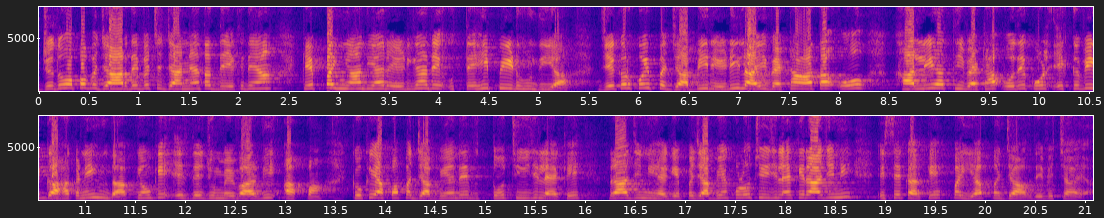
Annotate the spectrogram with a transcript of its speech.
ਜਦੋਂ ਆਪਾਂ ਬਾਜ਼ਾਰ ਦੇ ਵਿੱਚ ਜਾਂਦੇ ਆ ਤਾਂ ਦੇਖਦੇ ਆ ਕਿ ਭਈਆਂ ਦੀਆਂ ਰੇੜੀਆਂ ਦੇ ਉੱਤੇ ਹੀ ਭੀੜ ਹੁੰਦੀ ਆ। ਜੇਕਰ ਕੋਈ ਪੰਜਾਬੀ ਰੇੜੀ ਲਾਈ ਬੈਠਾ ਆ ਤਾਂ ਉਹ ਖਾਲੀ ਹੱਥੀ ਬੈਠਾ, ਉਹਦੇ ਕੋਲ ਇੱਕ ਵੀ ਗਾਹਕ ਨਹੀਂ ਹੁੰਦਾ, ਕਿਉਂਕਿ ਇਸ ਦੇ ਜ਼ਿੰਮੇਵਾਰ ਵੀ ਆਪਾਂ, ਕਿਉਂਕਿ ਆਪਾਂ ਪੰਜਾਬੀਆਂ ਦੇ ਤੋਂ ਚੀਜ਼ ਲੈ ਕੇ ਰਾਜੀ ਨਹੀਂ ਹੈਗੇ। ਪੰਜਾਬੀਆਂ ਕੋਲੋਂ ਚੀਜ਼ ਲੈ ਕੇ ਰਾਜੀ ਨਹੀਂ, ਇਸੇ ਕਰਕੇ ਭਈਆ ਪੰਜਾਬ ਦੇ ਵਿੱਚ ਆਇਆ।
